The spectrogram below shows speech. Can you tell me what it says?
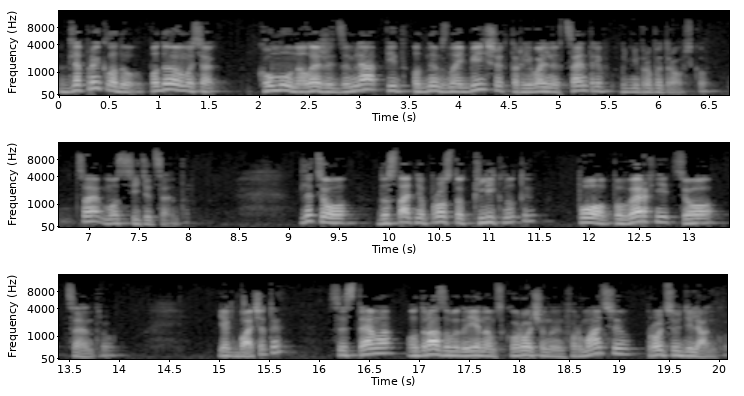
Для прикладу, подивимося, кому належить земля під одним з найбільших торгівельних центрів у Дніпропетровську. Це Мост Сіті Центр. Для цього достатньо просто клікнути по поверхні цього центру. Як бачите, система одразу видає нам скорочену інформацію про цю ділянку.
